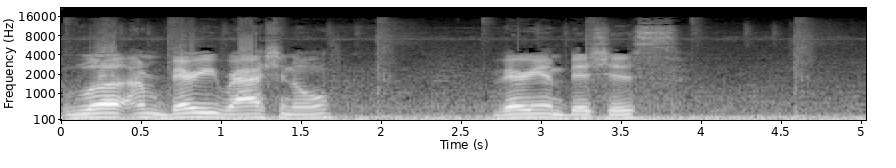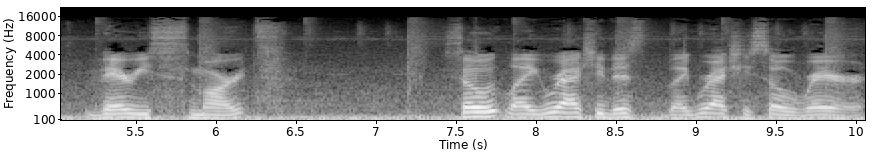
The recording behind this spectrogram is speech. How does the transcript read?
love. I'm very rational, very ambitious very smart. So like we're actually this like we're actually so rare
